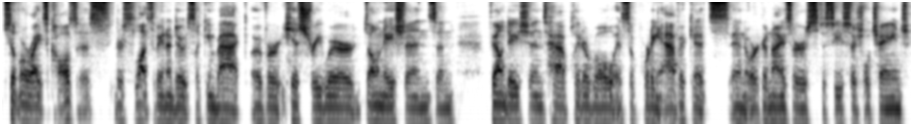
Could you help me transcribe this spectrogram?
civil rights causes. There's lots of anecdotes looking back over history where donations and foundations have played a role in supporting advocates and organizers to see social change.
